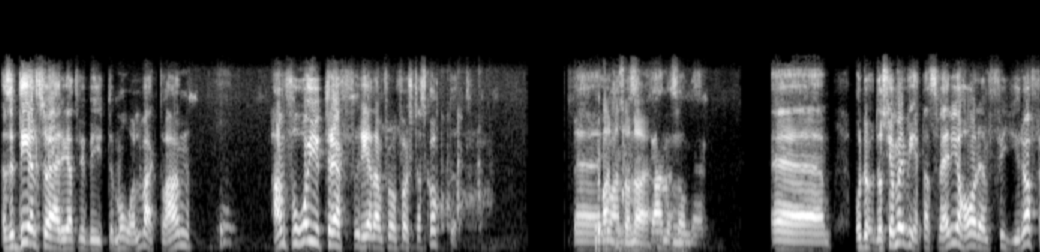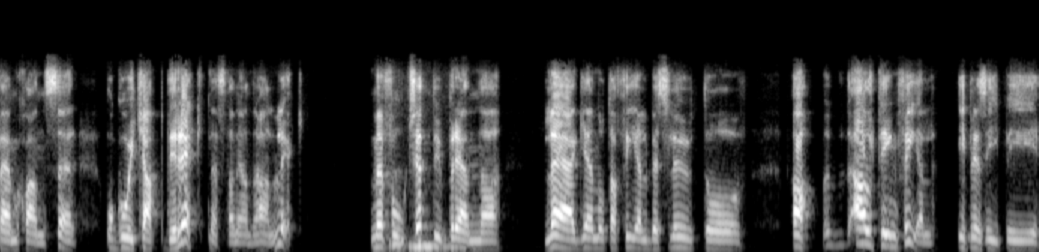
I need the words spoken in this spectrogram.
Alltså dels så är det ju att vi byter målvakt och han, han får ju träff redan från första skottet. Eh, Johannesson där. Johannesson mm. där. Eh, och då, då, ska man ju veta att Sverige har en 4-5 chanser att gå ikapp direkt nästan i andra halvlek. Men fortsätter ju bränna lägen och ta fel beslut och ja, allting fel i princip i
